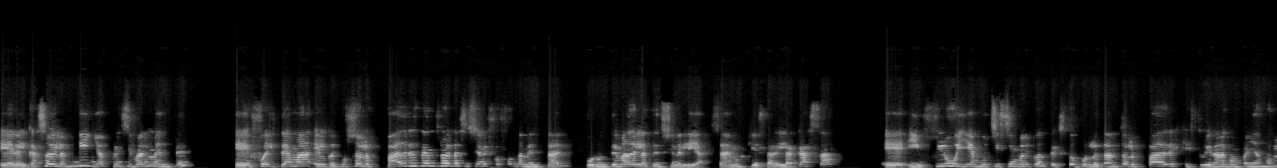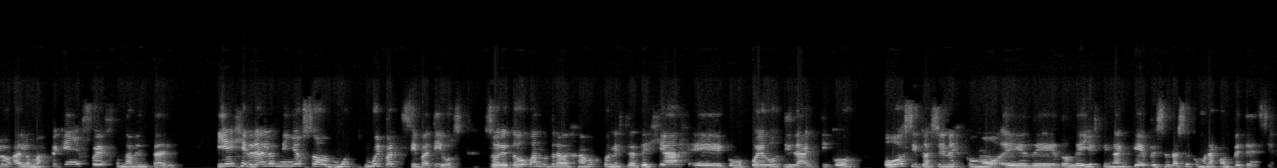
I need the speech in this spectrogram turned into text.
en el caso de los niños principalmente, eh, fue el tema, el recurso de los padres dentro de las sesiones fue fundamental por un tema de la atencionalidad. Sabemos que estar en la casa eh, influye muchísimo el contexto, por lo tanto los padres que estuvieran acompañándolo a los más pequeños fue fundamental. Y en general los niños son muy, participativos, sobre todo cuando trabajamos con estrategias eh, como juegos didácticos o situaciones como de donde ellos tengan que presentarse como una competencia.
